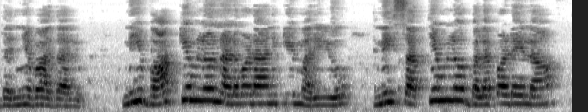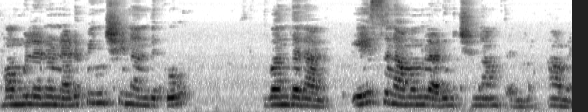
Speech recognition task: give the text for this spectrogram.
ధన్యవాదాలు. నీ వాక్యంలో నడవడానికి మరియు నీ సత్యంలో బలపడేలా మమ్ములను నడిపించినందుకు వందనాలు. ఏసునామంలో అడుగుచున్నాం తండ్రి. ఆమె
